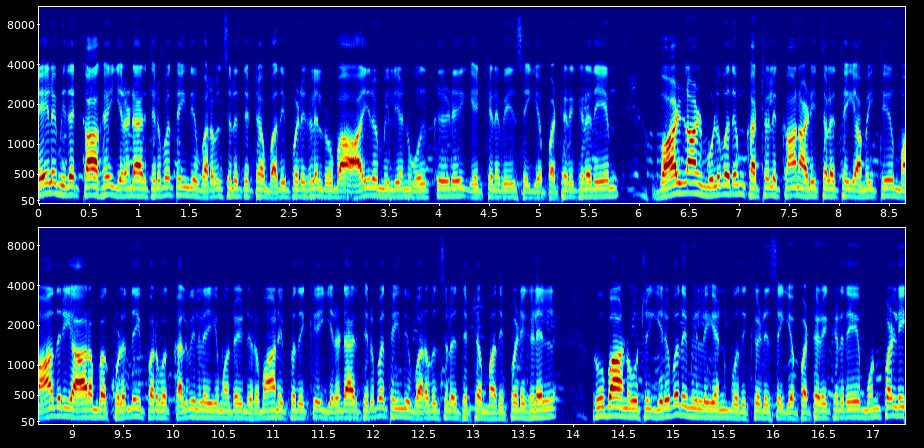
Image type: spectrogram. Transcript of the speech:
மேலும் இதற்காக இரண்டாயிரத்தி இருபத்தைந்து வரவு செலுத்திட்ட மதிப்பீடுகளில் ரூபாய் ஆயிரம் மில்லியன் ஒதுக்கீடு ஏற்கனவே செய்யப்பட்டிருக்கிறது. வாழ்நாள் முழுவதும் கற்றலுக்கான அடித்தளத்தை அமைத்து மாதிரி ஆரம்ப குழந்தை பருவ கல்வி நிலையம் ஒன்றை நிர்மாணிப்பதற்கு இரண்டாயிரத்தி இருபத்தைந்து வரவு திட்ட மதிப்பீடுகளில் ரூபாய் நூற்று இருபது மில்லியன் ஒதுக்கீடு செய்யப்பட்டிருக்கிறது. முன்பள்ளி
